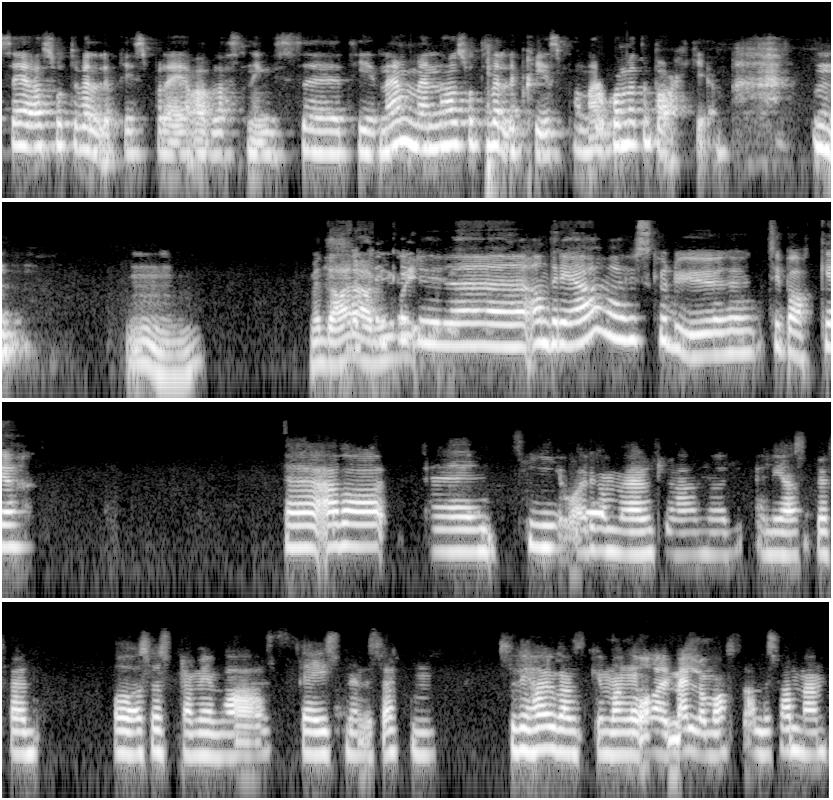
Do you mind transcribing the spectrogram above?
så jeg har satt veldig pris på de avlastningstidene, men har satt veldig pris på når jeg kommer tilbake igjen. Mm. Mm. Men der er vi jo du, eh, Andrea, hva husker du tilbake? Eh, jeg var ti år gammel når Elias ble født, og søstera mi var 16 eller 17. Så vi har jo ganske mange år mellom oss alle sammen.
